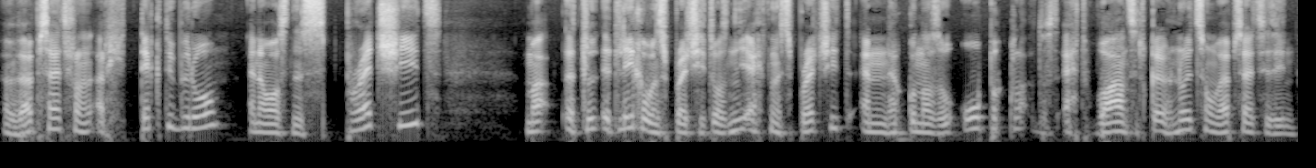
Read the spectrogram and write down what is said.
een website van een architectenbureau en dat was een spreadsheet, maar het, het leek op een spreadsheet, het was niet echt een spreadsheet en je kon dat zo openklappen, dat was echt waanzin, ik heb nog nooit zo'n website gezien.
